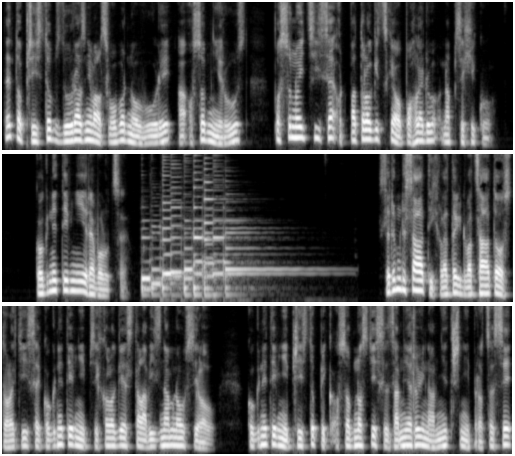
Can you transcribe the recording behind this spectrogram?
Tento přístup zdůrazňoval svobodnou vůli a osobní růst, posunující se od patologického pohledu na psychiku. Kognitivní revoluce 70. letech 20. století se kognitivní psychologie stala významnou silou. Kognitivní přístupy k osobnosti se zaměřují na vnitřní procesy,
